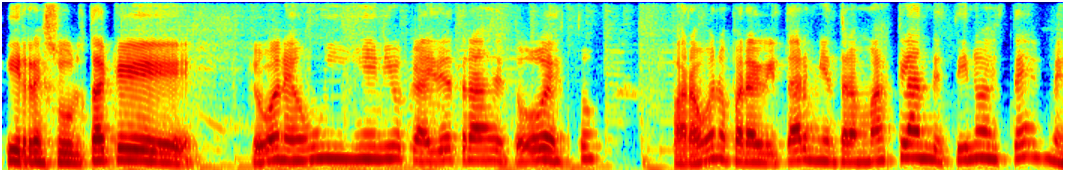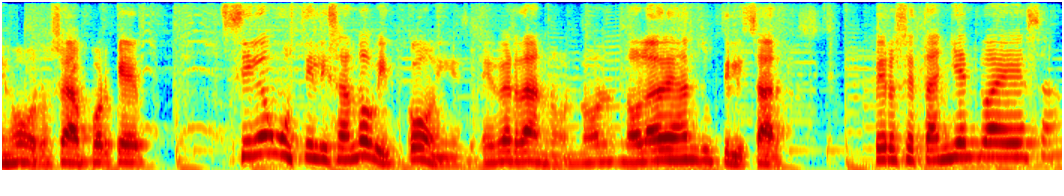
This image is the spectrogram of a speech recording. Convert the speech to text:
Y resulta que, que, bueno, es un ingenio que hay detrás de todo esto para, bueno, para evitar, mientras más clandestinos estés, mejor. O sea, porque siguen utilizando Bitcoin, es, verdad, no, no, no la dejan de utilizar, pero se están yendo a esa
